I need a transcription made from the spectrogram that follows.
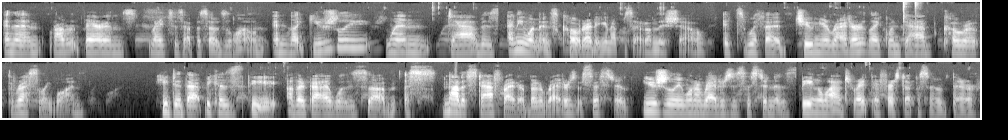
And then Robert Berens writes his episodes alone, and like usually when Dabb is anyone is co-writing an episode on this show, it's with a junior writer. Like when Dabb co-wrote the wrestling one, he did that because the other guy was um, a not a staff writer, but a writer's assistant. Usually, when a writer's assistant is being allowed to write their first episode, they're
